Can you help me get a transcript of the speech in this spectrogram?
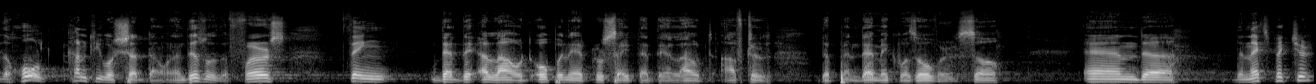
the whole country was shut down. And this was the first thing that they allowed, open air crusade that they allowed after the pandemic was over. So, and uh, the next picture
